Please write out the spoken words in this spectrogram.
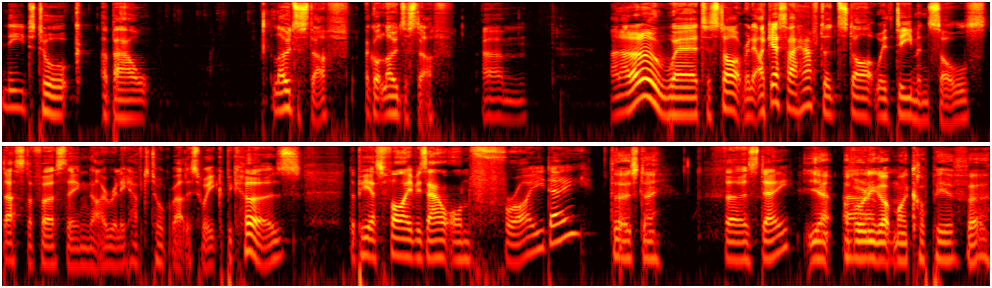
need to talk about loads of stuff. I got loads of stuff. Um, and I don't know where to start really. I guess I have to start with Demon's Souls. That's the first thing that I really have to talk about this week because the PS5 is out on Friday, Thursday. Thursday. Yeah, I've already got Um, my copy of uh,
